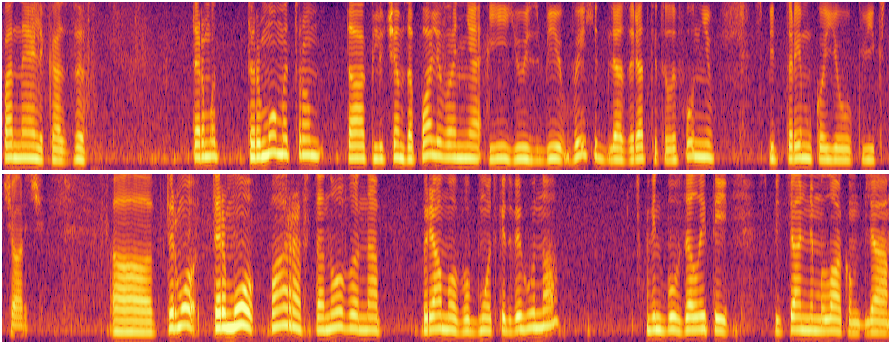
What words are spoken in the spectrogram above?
панелька з термо, термометром та ключем запалювання і USB-вихід для зарядки телефонів з підтримкою Quick Charge. Термо, термопара встановлена прямо в обмотки двигуна. Він був залитий спеціальним лаком для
